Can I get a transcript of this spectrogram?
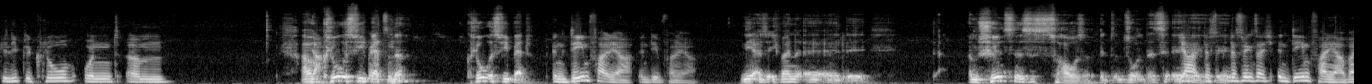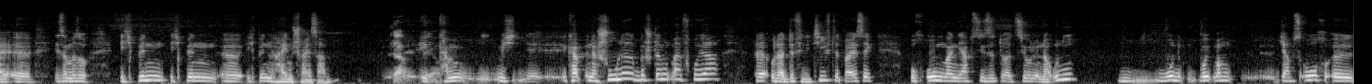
geliebtes Klo und ähm, Aber ja, Klo ist wie Bett, ne? Klo ist wie Bett. in dem Fall ja, in dem Fall ja. Nee, also ich meine, äh, äh, am schönsten ist es zu Hause. Äh, So, das, äh, Ja, das, äh, deswegen sage ich in dem Fall ja, weil äh, ich sag mal so, ich bin, ich bin, äh, ich bin ein Heimscheißer. ja, Ich ja. kann mich, ich habe in der Schule bestimmt mal früher, äh, oder definitiv, das weiß ich, auch irgendwann gab es die Situation in der Uni, wo, wo ich mal, gab es auch, äh,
